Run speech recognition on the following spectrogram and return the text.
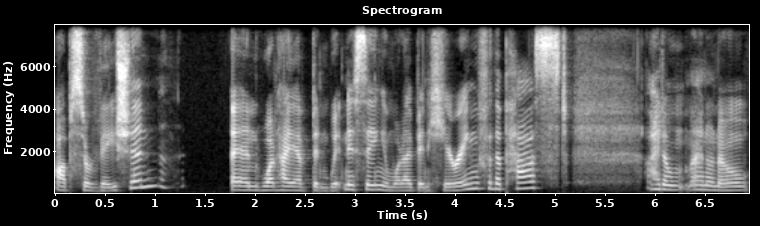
observation and what I have been witnessing and what I've been hearing for the past I don't I don't know,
